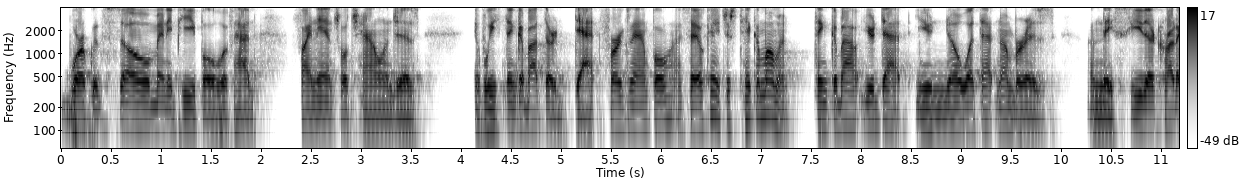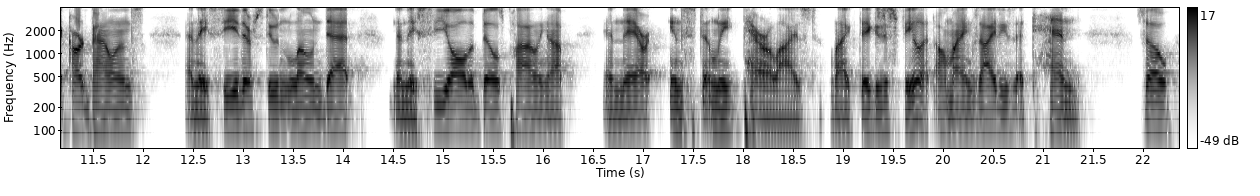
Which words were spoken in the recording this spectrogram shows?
worked with so many people who have had financial challenges if we think about their debt, for example, I say, okay, just take a moment. Think about your debt. You know what that number is. And they see their credit card balance and they see their student loan debt and they see all the bills piling up and they are instantly paralyzed. Like they could just feel it. Oh, my anxiety is at 10. So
